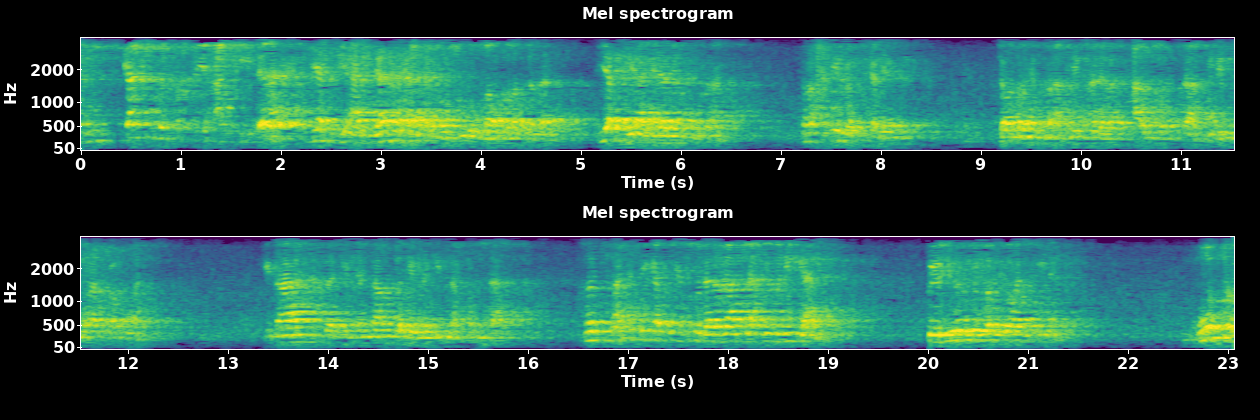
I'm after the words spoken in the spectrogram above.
bukan seperti akidah yang diajarkan Rasulullah SAW yang diajarkan Al-Quran terakhir sekali Contoh yang terakhir adalah Al-Musa, milik orang perempuan. Kita bagian tahu bagaimana kita Musa. Musa ketika punya saudara laki-laki meninggal, beliau itu berkewajiban. Musuh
